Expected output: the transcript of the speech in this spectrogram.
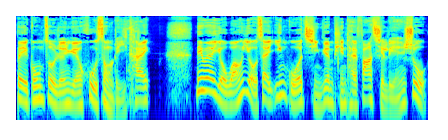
被工作人员护送离开。另外，有网友在英国请愿平台发起连署，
